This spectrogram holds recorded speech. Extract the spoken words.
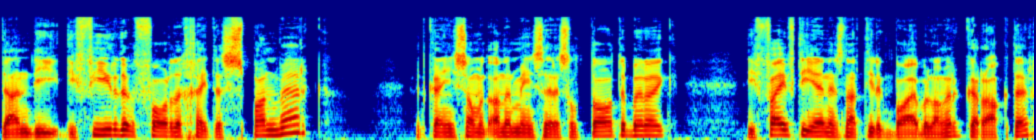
Dan die die vierde vaardigheid is spanwerk. Dit kan jy saam met ander mense resultate bereik. Die vyfde een is natuurlik baie belangrik karakter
